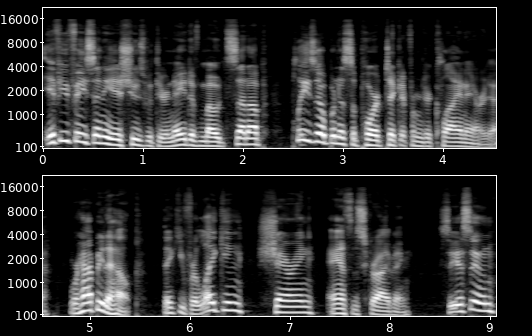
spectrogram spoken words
If you face any issues with your native mode setup, please open a support ticket from your client area. We're happy to help. Thank you for liking, sharing, and subscribing. See you soon.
